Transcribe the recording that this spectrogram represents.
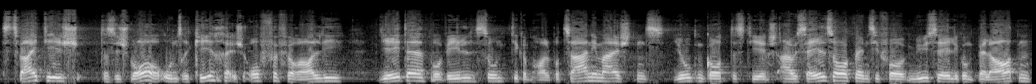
Das Zweite ist, Das ist wahr. Unsere Kirche ist offen für alle. Jeder, der will, Sonntag um halb zehn meistens, Jugendgottesdienst, auch Seelsorge, wenn sie von mühselig und beladen,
